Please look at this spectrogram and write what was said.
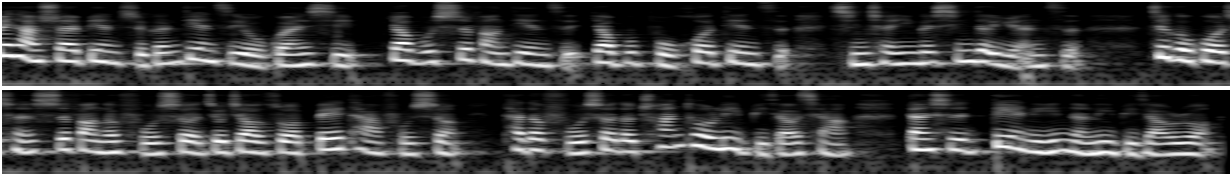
贝塔衰变只跟电子有关系，要不释放电子，要不捕获电子，形成一个新的原子。这个过程释放的辐射就叫做贝塔辐射，它的辐射的穿透力比较强，但是电离能力比较弱。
